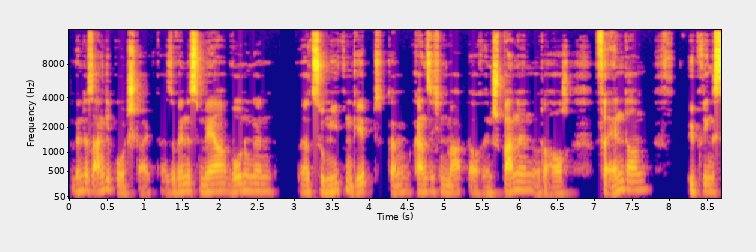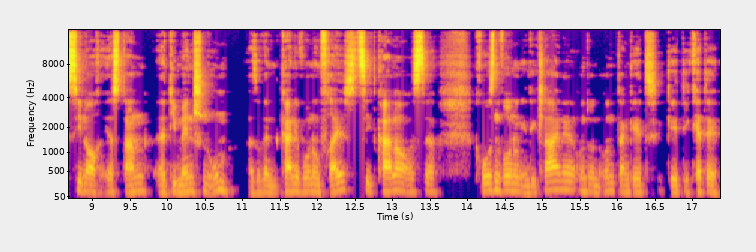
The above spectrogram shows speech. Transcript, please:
wenn das Angebot steigt. Also wenn es mehr Wohnungen äh, zu mieten gibt, dann kann sich ein Markt auch entspannen oder auch verändern. Übrigens ziehen auch erst dann äh, die Menschen um, also wenn keine Wohnung frei ist, zieht keiner aus der großen Wohnung in die kleine und, und, und, dann geht, geht die Kette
